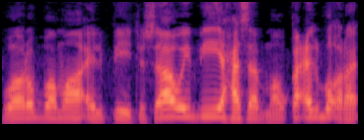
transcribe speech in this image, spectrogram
وربما ال P تساوي B حسب موقع البؤرة.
